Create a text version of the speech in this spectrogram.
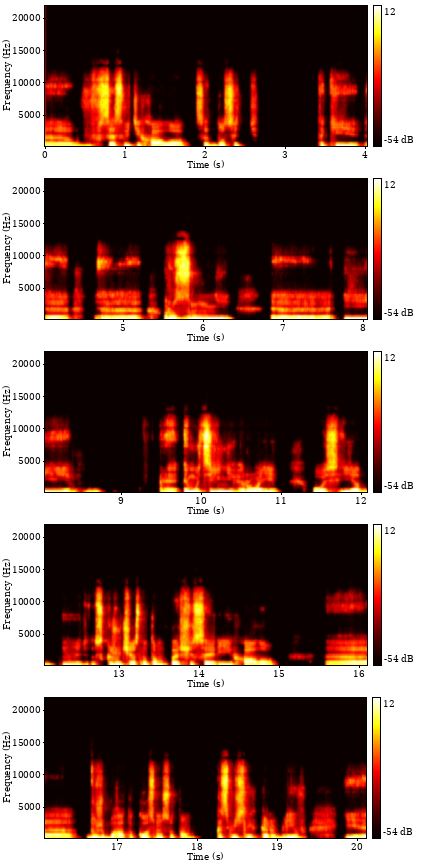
Е, В всесвіті Хало це досить такі е, е, розумні е, і Е, емоційні герої. Ось я скажу чесно, там перші серії Хало е, дуже багато космосу, там космічних кораблів і, е,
